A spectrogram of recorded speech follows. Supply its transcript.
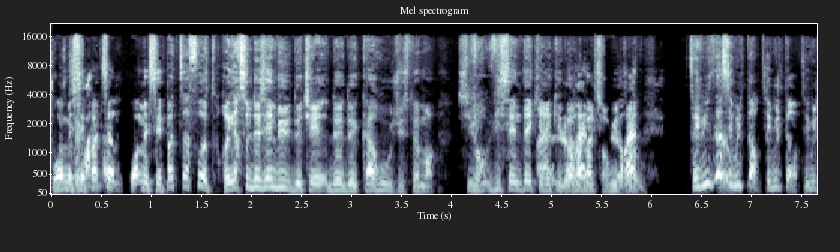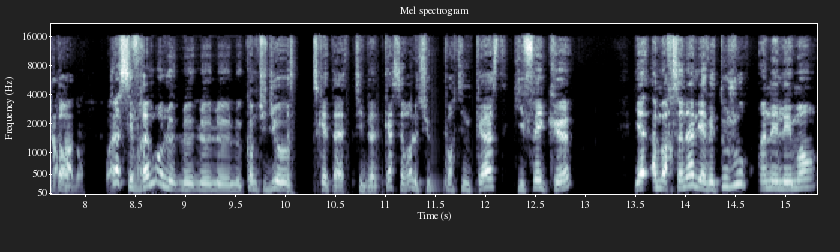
Ouais, mais c'est pas, de sa, ouais, mais c'est pas de sa faute. Regarde ce deuxième but de, de, de Carew, justement. Sur Vicente qui récupère la balle sur Wiltord. C'est Wiltord, c'est Wiltord, c'est Wiltord, c'est Wiltord. Ouais. c'est vraiment le, le, le, le, comme tu dis au basket à Team Cast, c'est vraiment le supporting cast qui fait que, y a, à Arsenal, il y avait toujours un élément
